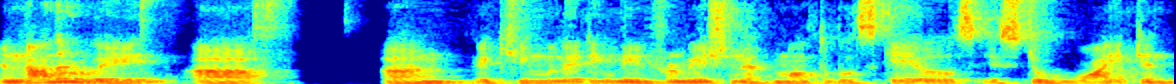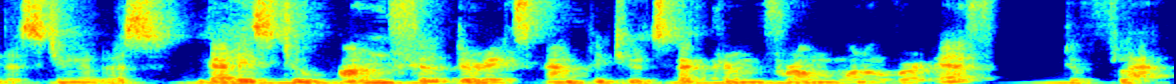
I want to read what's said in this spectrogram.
Another way of um, accumulating the information at multiple scales is to whiten the stimulus, that is to unfilter its amplitude spectrum from 1 over f to flat.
